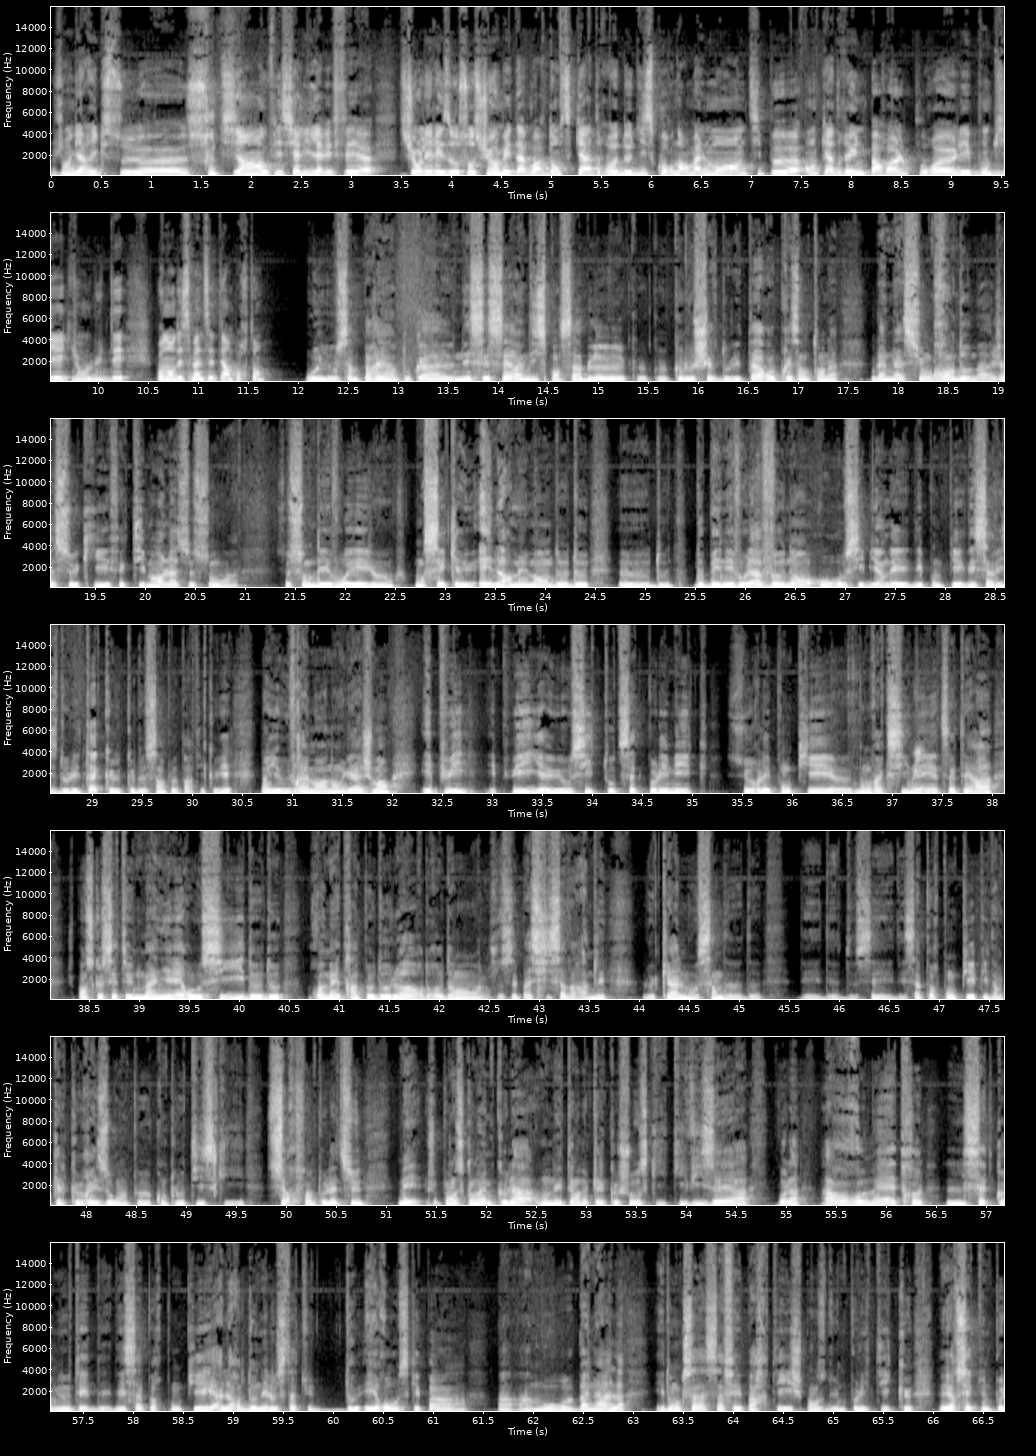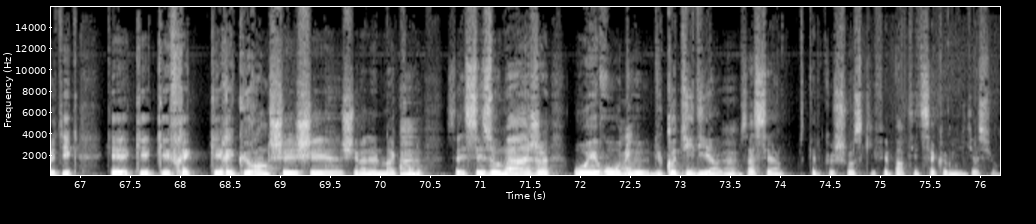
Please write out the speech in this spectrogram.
Jean Garrigue, ce euh, soutien officiel, il l'avait fait euh, sur les réseaux sociaux, mais d'avoir dans ce cadre de discours normalement un petit peu euh, encadré une parole pour les pompiers qui ont lutté pendant des semaines, c'était important? Oui, ça me paraît en tout cas nécessaire, indispensable que, le chef de l'État, représentant la, la, nation, rende hommage à ceux qui, effectivement, là, se sont se sont dévoués. On, sait qu'il y a eu énormément de, de, euh, de, bénévolat venant aussi bien des, pompiers que des services de l'État que, que, de simples particuliers. Non, il y a eu vraiment un engagement. Et puis, et puis, il y a eu aussi toute cette polémique sur les pompiers euh, non vaccinés, etc. Je pense que c'était une manière aussi de, remettre un peu de l'ordre dans. Alors, je ne sais pas si ça va ramener le calme au sein de, des, des sapeurs-pompiers, puis dans quelques réseaux un peu complotistes qui surfent un peu là-dessus. Mais je pense quand même que là, on était dans quelque chose qui, visait à, voilà, à remettre cette communauté des, sapeurs-pompiers, à leur donner le statut de héros, ce qui n'est pas un, mot euh, banal. Et donc, ça, ça fait partie, je pense, d'une politique. D'ailleurs, c'est une politique qui est, qui est, récurrente chez, chez, chez, Emmanuel Macron. Mm. Ces hommages aux héros du quotidien. Mm. Comme ça, c'est quelque chose qui fait partie de sa communication.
